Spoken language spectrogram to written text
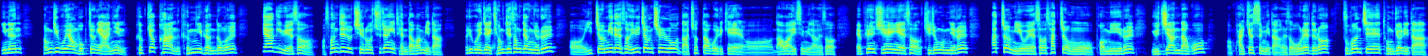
이는 경기 부양 목적이 아닌 급격한 금리 변동을 피하기 위해서 어 선제 조치로 추정이 된다고 합니다. 그리고 이제 경제 성장률을 어 2.1에서 1.7로 낮췄다고 이렇게 어 나와 있습니다. 그래서 FOMC 회의에서 기준금리를 4.25에서 4.5 범위를 유지한다고 어 밝혔습니다. 그래서 올해 들어 두 번째 동결이다.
